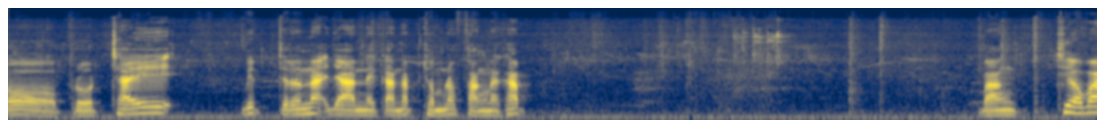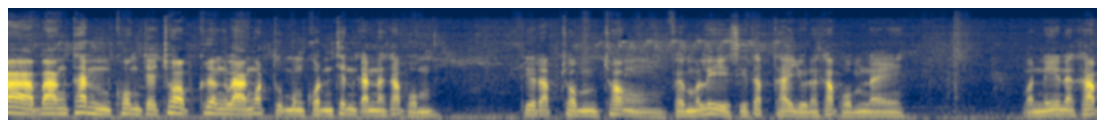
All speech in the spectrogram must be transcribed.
ก็โปรดใช้ วิจารณญาณในการรับชมรับฟังนะครับ บางเชื่อว่าบางท่านคงจะชอบเครื่องรางวัตถุมงคลเช่นกันนะครับ ผมที่รับชมช่อง Family สีทับไทยอยู่นะครับ ผมในวันนี้นะครับ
